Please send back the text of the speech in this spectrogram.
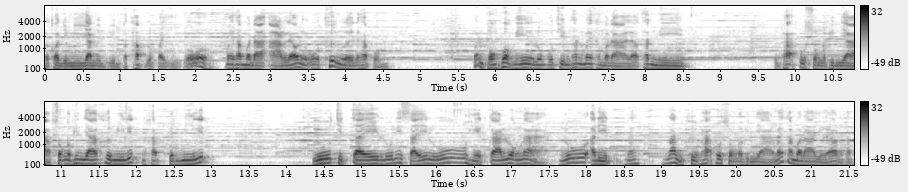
แล้วก็จะมียันอื่นๆประทับลงไปอีก โอ้ ไม่ธรรมดาอ่านแล้วเนี่ยโอ้ทึ่งเลยนะครับ ผมวันผงพวกนี้หลวงปู่ทิมท่านไม่ธรรมดาแล้วท่านมีเป็นพระผู้ทรงอภิญญา ทรงอภิญญาก็คือมีฤทธิ์นะครับ เป็นมีฤทธิ์รู้จิตใจ รู้นิสัย รู้เหตุการณ์ล่วงหน้า รู้อดีตนะนั่นคือพระผู้ทรงอภิญญาไม่ธรรมดาอยู่แล้วนะครับ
